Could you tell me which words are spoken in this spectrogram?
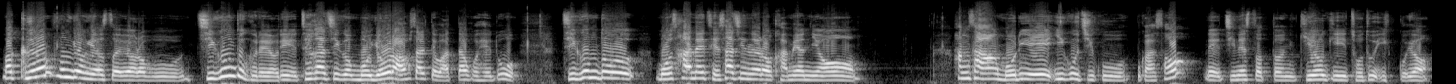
막 그런 풍경이었어요, 여러분. 지금도 그래요. 예, 제가 지금 뭐 19살 때 왔다고 해도 지금도 뭐 산에 제사 지내러 가면요. 항상 머리에 이고지고 가서 네, 지냈었던 기억이 저도 있고요.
